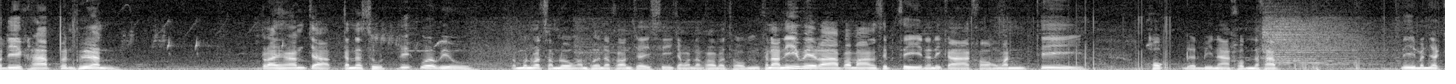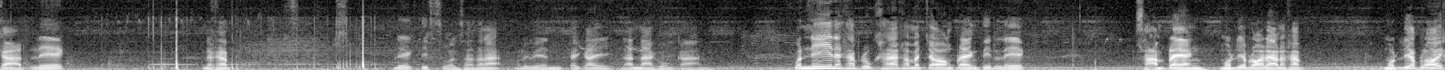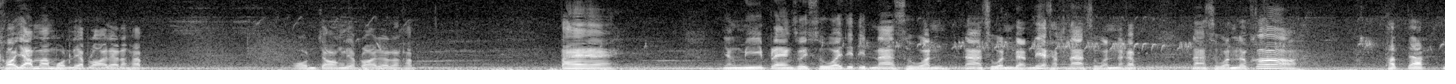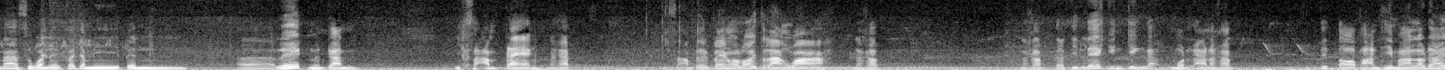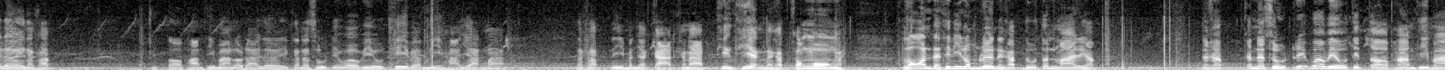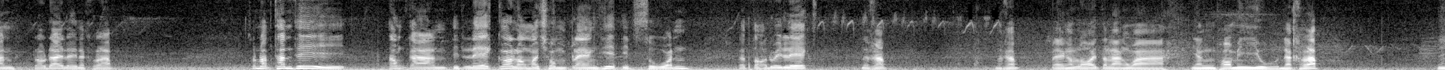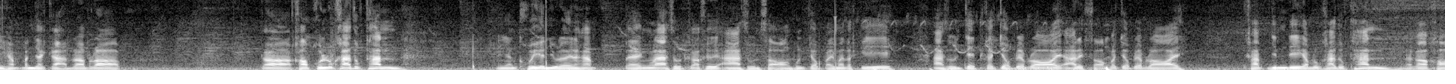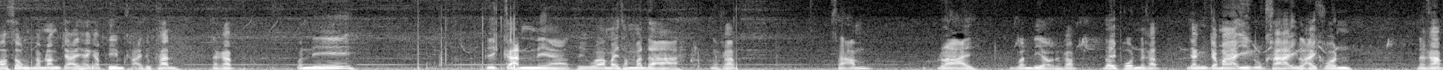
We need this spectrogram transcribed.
วัสดีครับเพื่อนๆ รายงานจากกันสูตรริเวอร์วิวตำบลวัดสำโรงอำเภอนครชัยศรีจังหวัดนครปฐมขณะนี้เวลาประมาณ 14 นาฬิกาของวันที่ 6 เดือนมีนาคมนะครับ นี่บรรยากาศเล็กนะครับ เล็กติดสวนสาธารณะบริเวณใกล้ ๆ ด้านหน้าโครงการ วันนี้นะครับลูกค้าเข้ามาจองแปลงติดเล็กสามแปลงหมดเรียบร้อยแล้วนะครับ หมดเรียบร้อยขอย้ำว่าหมดเรียบร้อยแล้วนะครับ โอนจองเรียบร้อยแล้วนะครับ แต่ยังมีแปลงสวยๆที่ติดหน้าสวน หน้าสวนแบบนี้ครับ หน้าสวนนะครับ หน้าสวนแล้วก็ถัดจากหน้าสวนเนี่ยก็จะมีเป็นเเล็กเหมือนกัน อีกสามแปลงนะครับสามแปลงแปลงละร้อยตารางวานะครับนะครับ แต่ติดเล็กจริงๆนะหมดแล้วนะครับ ติดต่อผ่านทีมงานเราได้เลยนะครับ ติดต่อผ่านทีมงานเราได้เลยกันสูตรริเวอร์วิวที่แบบนี้หายากมากนะครับ นี่บรรยากาศขนาดเที่ยงเที่ยงนะครับสองโมงร้อนแต่ที่นี่ร่มรื่นนะครับ ดูต้นไม้เลยครับนะครับกันสูตรริเวอร์วิวติดต่อผ่านทีมงานเราได้เลยนะครับสำหรับท่านที่ต้องการติดเล็กก็ลองมาชมแปลงที่ติดสวน แล้วต่อด้วยเล็กนะครับนะครับ แปลงร้อยตารางวายังพอมีอยู่นะครับ นี่ครับบรรยากาศรอบๆ ก็ขอบคุณลูกค้าทุกท่าน ยังคุยกันอยู่เลยนะครับ แปลงล่าสุดก็คือ R02 เพิ่งจบไปเมื่อตะกี้ R07 ก็จบเรียบร้อย R12 ก็จบเรียบร้อย ครับ ยินดีกับลูกค้าทุกท่าน แล้วก็ขอส่งกำลังใจให้กับทีมขายทุกท่านนะครับ วันนี้พี่กันเนี่ยถือว่าไม่ธรรมดานะครับสามรายวันเดียวนะครับ ได้ผลนะครับ ยังจะมาอีกลูกค้าอีกหลายคนนะครับ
